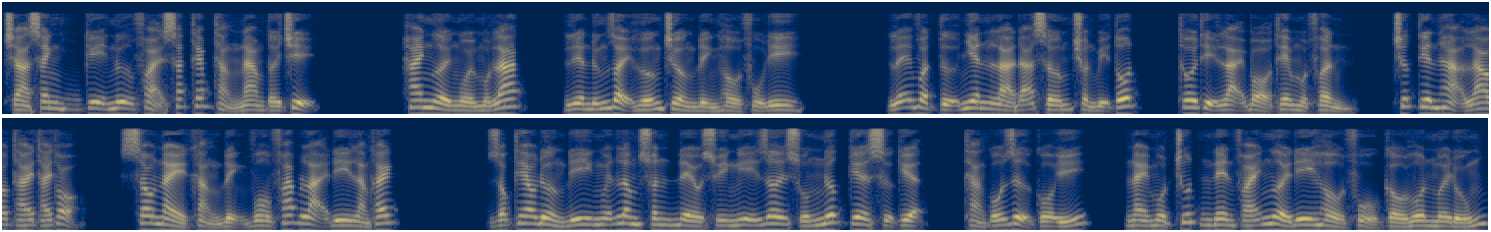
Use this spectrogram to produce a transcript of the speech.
trà xanh kỵ nữ phải sắt thép thẳng nam tới trị. Hai người ngồi một lát, liền đứng dậy hướng trường đình hầu phủ đi. Lễ vật tự nhiên là đã sớm chuẩn bị tốt, thôi thì lại bỏ thêm một phần, trước tiên hạ lao thái thái thọ, sau này khẳng định vô pháp lại đi làm khách. Dọc theo đường đi Nguyễn Lâm Xuân đều suy nghĩ rơi xuống nước kia sự kiện, thẳng cố dự cố ý, này một chút nên phái người đi hầu phủ cầu hôn mới đúng,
